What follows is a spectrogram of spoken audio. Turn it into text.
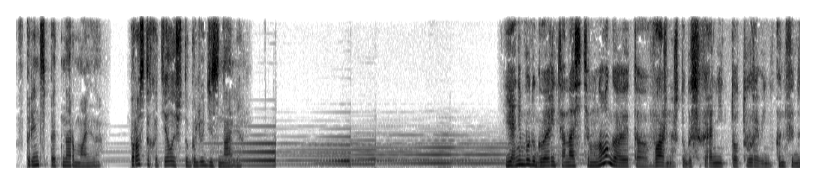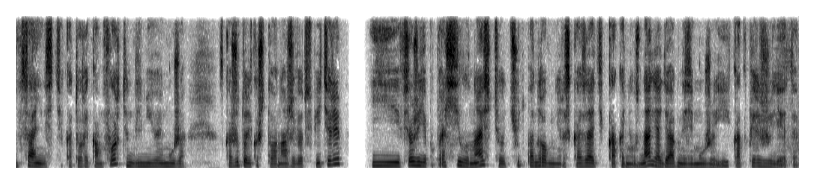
в принципе это нормально. Просто хотелось, чтобы люди знали. Я не буду говорить о Насте много, это важно, чтобы сохранить тот уровень конфиденциальности, который комфортен для нее и мужа. Скажу только, что она живет в Питере, и все же я попросила Настю чуть подробнее рассказать, как они узнали о диагнозе мужа и как пережили это.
